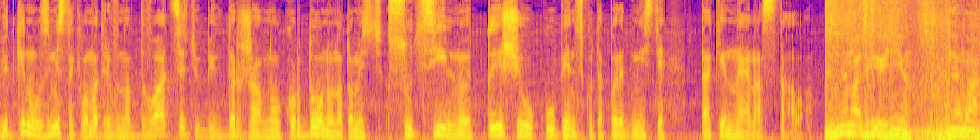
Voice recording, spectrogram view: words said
відкинули з міста кілометрів на 20 у бік державного кордону. Натомість суцільної тиші у Куп'янську та передмісті так і не настало. Нема таких днів, нема.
